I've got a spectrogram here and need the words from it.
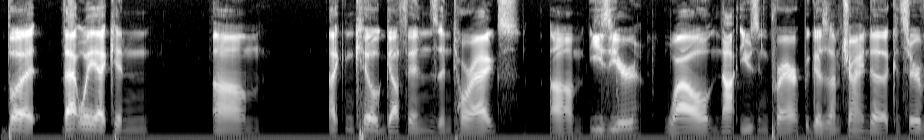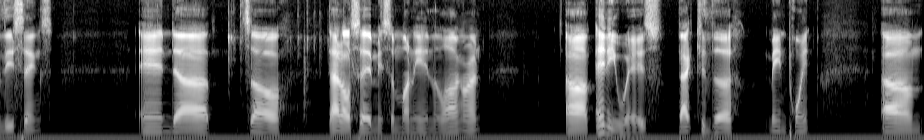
But that way I can um, I can kill Guthans and Torags um, easier while not using prayer because I'm trying to conserve these things. And uh, so that'll save me some money in the long run. Uh, anyways back to the main point. Um,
